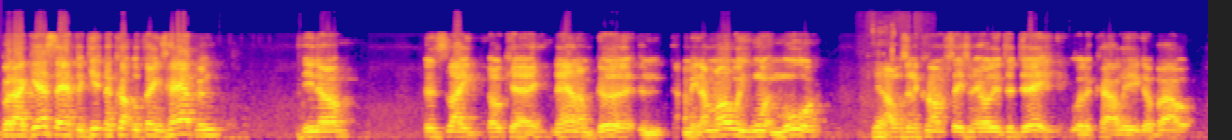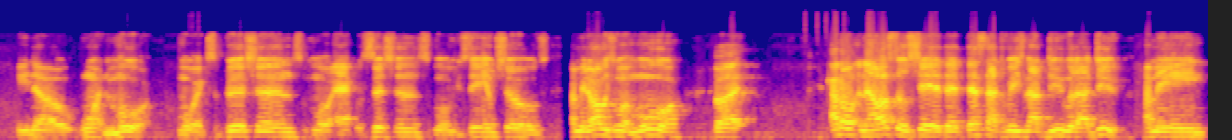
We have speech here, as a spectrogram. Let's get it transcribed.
but I guess after getting a couple things happen, you know, it's like okay, now I'm good, and I mean, I'm always wanting more. Yeah. I was in a conversation earlier today with a colleague about you know wanting more, more exhibitions, more acquisitions, more museum shows. I mean, I always want more, but I don't. And I also shared that that's not the reason I do what I do. I mean,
